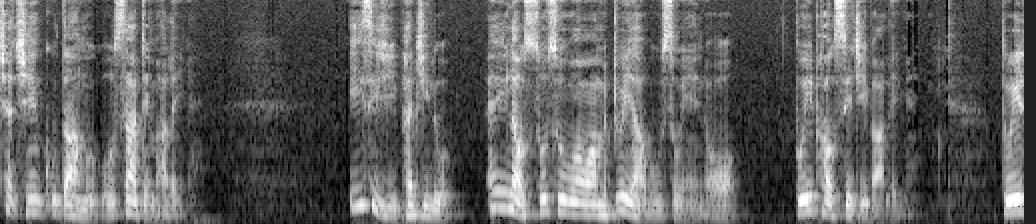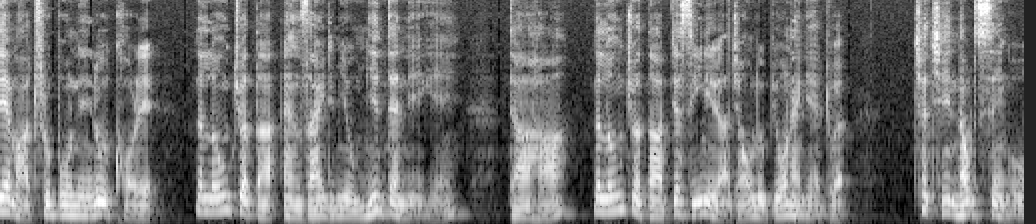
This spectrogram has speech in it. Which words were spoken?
ချက်ချင်းကုသမှုကိုစတင်ပါလိမ့်မယ် ECG ဖတ်ကြည့်လို့အဲ့ဒီလောက်ဆိုးဆိုးဝါးဝါမတွေ့ရဘူးဆိုရင်တော့သွေးဖောက်စစ်ကြည့်ပါလိမ့်မယ်သွေးထဲမှာ troponin လို့ခေါ်တဲ့ နှလုံးကြွက်သားအန်ဇိုင်းတစ်မျိုးမြင့်တက်နေခင်ဒါဟာနှလုံးကြွက်သားပျက်စီးနေတာကြောင့်လို့ပြောနိုင်တဲ့အတွက်ချက်ချင်းနောက်တစ်ဆင့်ကို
